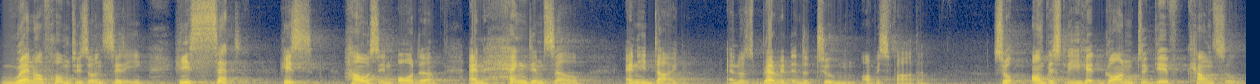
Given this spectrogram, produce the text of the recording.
went off home to his own city, he set his house in order, and hanged himself, and he died and was buried in the tomb of his father. So obviously he had gone to give counsel.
